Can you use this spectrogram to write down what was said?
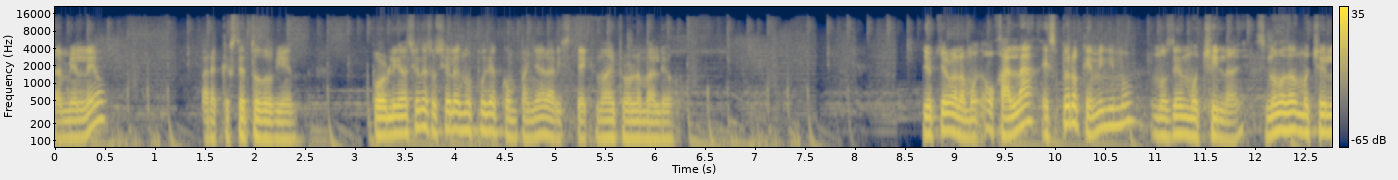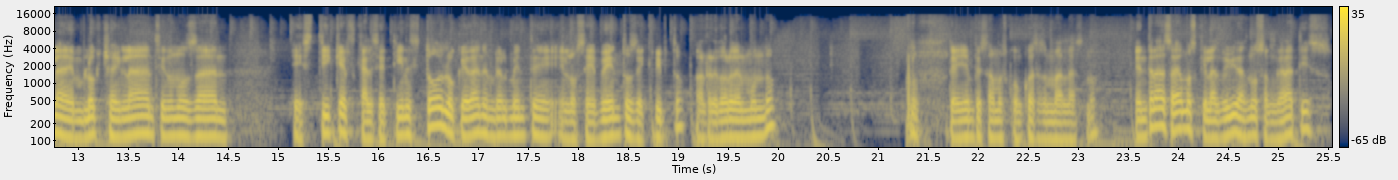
también leo, para que esté todo bien. Por obligaciones sociales no pude acompañar a Bistec, no hay problema, Leo. Yo quiero la Ojalá, espero que mínimo nos den mochila. ¿eh? Si no nos dan mochila en Blockchain Land, si no nos dan stickers, calcetines todo lo que dan en realmente en los eventos de cripto alrededor del mundo. de ahí empezamos con cosas malas, ¿no? De entrada sabemos que las bebidas no son gratis,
